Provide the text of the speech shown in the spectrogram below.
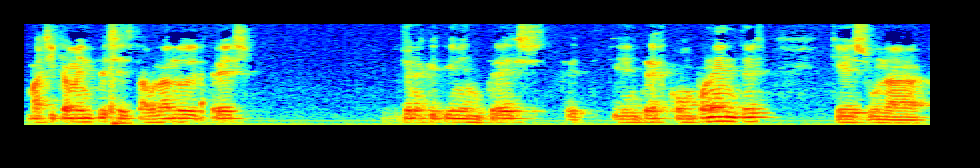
básicamente se está hablando de tres que tienen tres, que tienen tres componentes, que es una,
